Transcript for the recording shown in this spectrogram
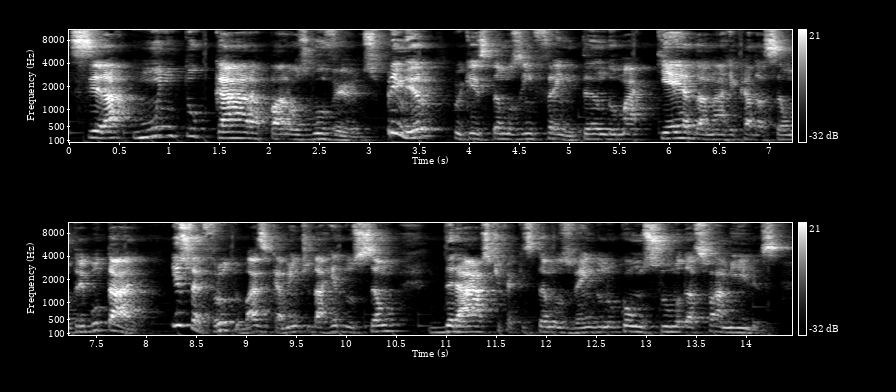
será muito cara para os governos. Primeiro, porque estamos enfrentando uma queda na arrecadação tributária. Isso é fruto basicamente da redução drástica que estamos vendo no consumo das famílias.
